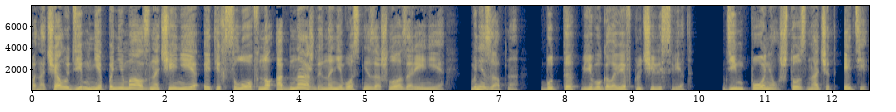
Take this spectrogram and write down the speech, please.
Поначалу Дим не понимал значения этих слов, но однажды на него снизошло озарение. Внезапно, будто в его голове включили свет. Дим понял, что значат эти,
